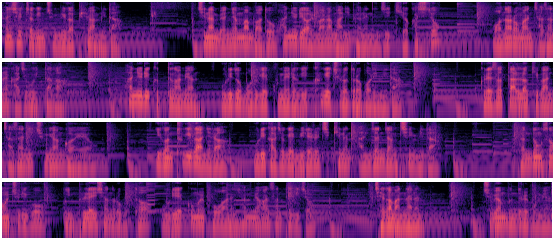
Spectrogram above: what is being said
현실적인 준비가 필요합니다. 지난 몇 년만 봐도 환율이 얼마나 많이 변했는지 기억하시죠? 원화로만 자산을 가지고 있다가 환율이 급등하면 우리도 모르게 구매력이 크게 줄어들어 버립니다. 그래서 달러 기반 자산이 중요한 거예요. 이건 투기가 아니라 우리 가족의 미래를 지키는 안전장치입니다. 변동성을 줄이고 인플레이션으로부터 우리의 꿈을 보호하는 현명한 선택이죠. 제가 만나는 주변 분들을 보면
